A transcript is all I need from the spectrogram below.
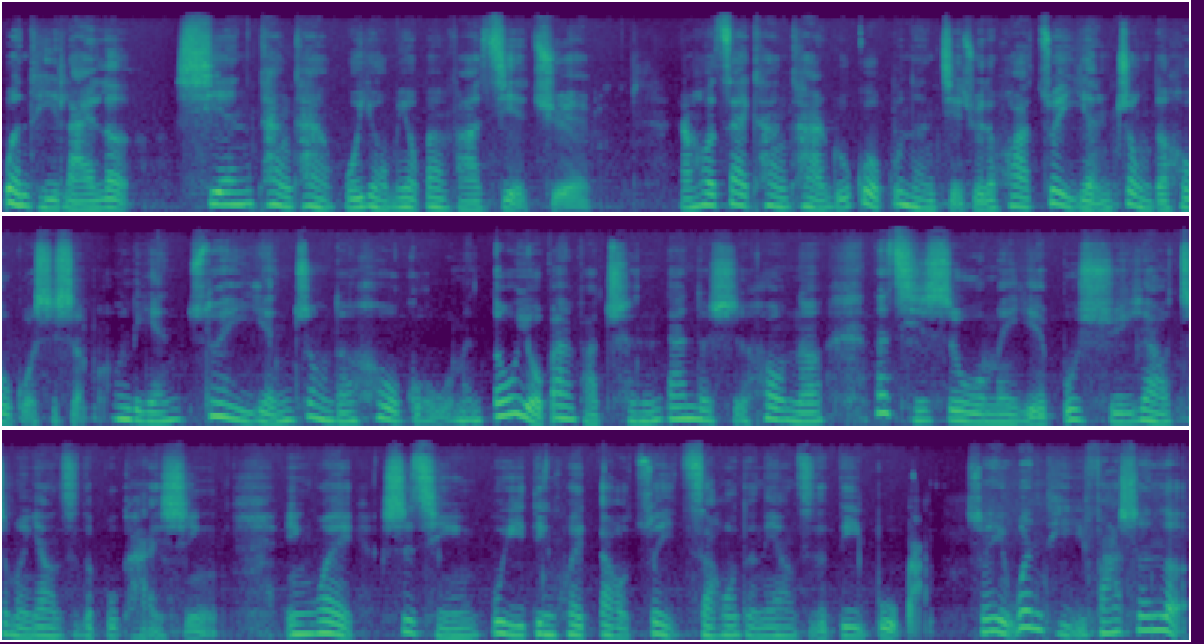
问题来了，先看看我有没有办法解决。然后再看看，如果不能解决的话，最严重的后果是什么？连最严重的后果我们都有办法承担的时候呢？那其实我们也不需要这么样子的不开心，因为事情不一定会到最糟的那样子的地步吧。所以问题发生了，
